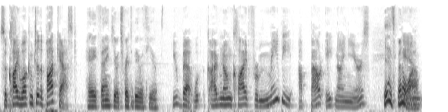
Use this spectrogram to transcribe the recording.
So, Clyde, welcome to the podcast. Hey, thank you. It's great to be with you. You bet. I've known Clyde for maybe about eight, nine years. Yeah, it's been a and while.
